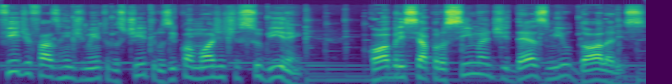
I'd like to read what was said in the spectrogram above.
FID faz rendimento dos títulos e commodities subirem. Cobre se aproxima de 10 mil dólares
